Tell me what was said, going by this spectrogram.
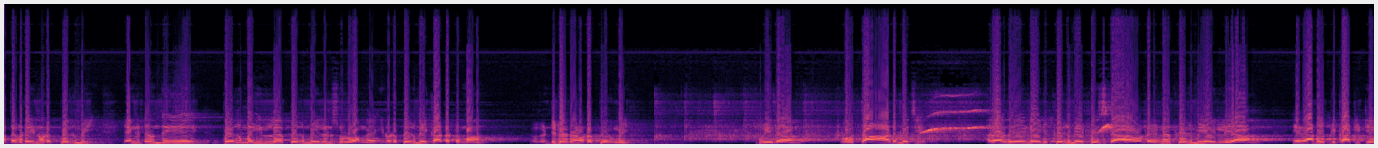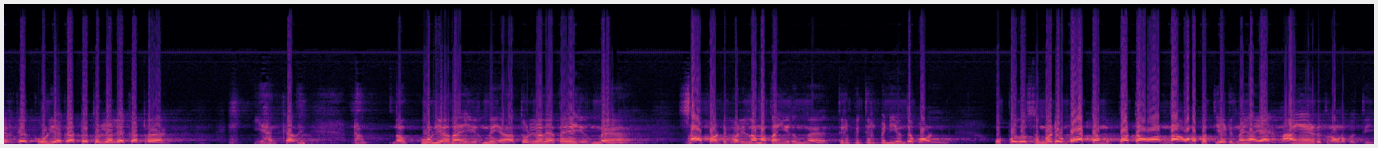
அதை விட என்னோட பெருமை என்கிட்ட வந்து பெருமை இல்லை பெருமை இல்லைன்னு சொல்லுவாங்க. என்னோட பெருமை காட்டட்டுமா? ரெண்டு பேர் தான் என்னோட பெருமை. புரியுதா? ஒருத்த ஆடு அதாவது நீ பெருமையை பேசுடா. உன்ட என்ன பெருமையே இல்லையா? என்னால இப்படி காட்டிட்டே இருக்க? கூலியா காட்டுற? தொழிலாளியா காட்டுற? என் கதை நான் நான் கூலியா தான் இருந்தேன். தொழிலாளியா தான் இருந்தேன். சாப்பாட்டுக்கு வழி நம்ம தான் இருந்தேன். திருப்பி திருப்பி நீ வந்த போன் முப்பது வருஷம் முன்னாடி உன் பாட்டா முப்பாட்டா வாழ்ந்தான் அவனை பத்தி எடுனா நான் ஏன் எடுக்கணும் அவனை பத்தி?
